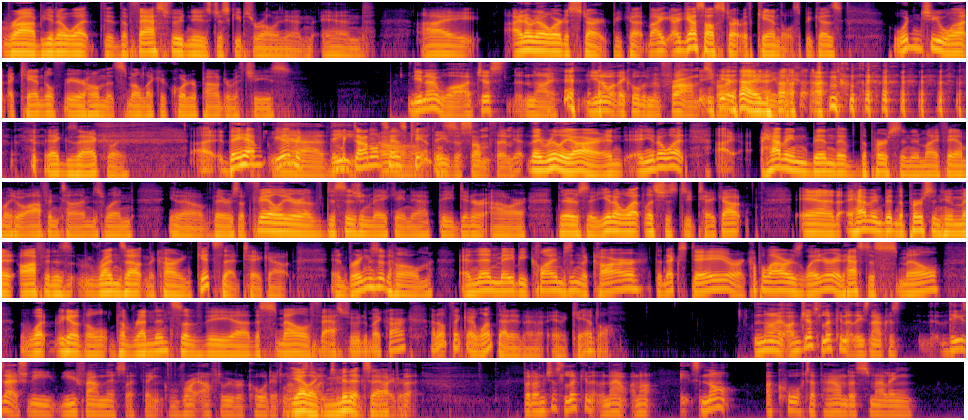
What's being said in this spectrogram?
Rob, you know what? The, the fast food news just keeps rolling in, and I I don't know where to start because I, I guess I'll start with candles because wouldn't you want a candle for your home that smelled like a quarter pounder with cheese? You know what? I've just no. You know what they call them in France, right? Yeah, I know. exactly. Uh, they have yeah, Yeah, Mc- McDonald's has oh, candles. These are something. Yeah, they really are, and and you know what? I, having been the the person in my family who oftentimes, when you know there's a failure of decision making at the dinner hour, there's a you know what? Let's just do takeout. And having been the person who often is runs out in the car and gets that takeout and brings it home, and then maybe climbs in the car the next day or a couple hours later, it has to smell what you know the the remnants of the uh, the smell of fast food in my car. I don't think I want that in a in a candle. No, I'm just looking at these now because these actually you found this I think right after we recorded last Yeah, like time, minutes ago, after. But but I'm just looking at them now, and I, it's not a quarter pounder smelling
